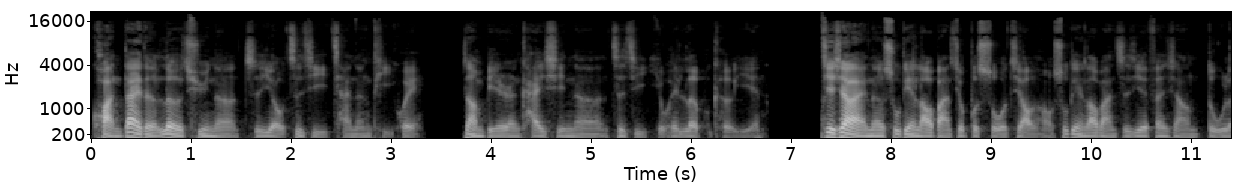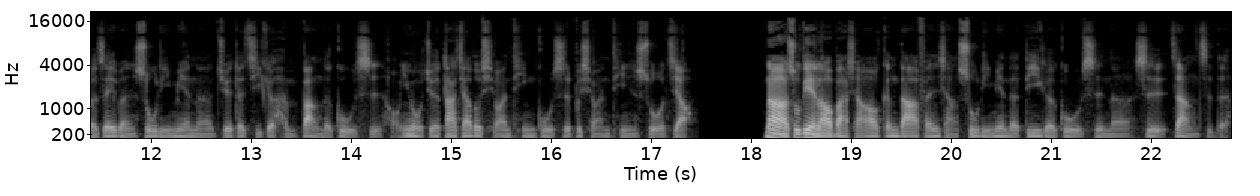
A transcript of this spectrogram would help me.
款待的乐趣呢，只有自己才能体会。让别人开心呢，自己也会乐不可言。接下来呢，书店老板就不说教了。书店老板直接分享读了这一本书里面呢，觉得几个很棒的故事。因为我觉得大家都喜欢听故事，不喜欢听说教。那书店老板想要跟大家分享书里面的第一个故事呢，是这样子的：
